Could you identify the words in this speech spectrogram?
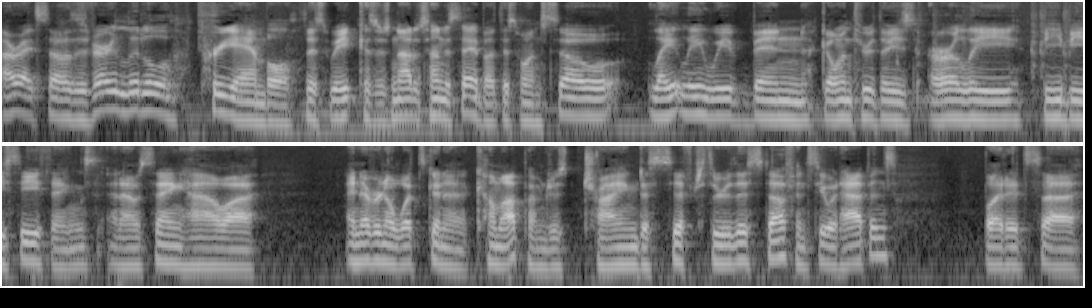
All right, so there's very little preamble this week because there's not a ton to say about this one. So lately we've been going through these early BBC things, and I was saying how uh, I never know what's going to come up. I'm just trying to sift through this stuff and see what happens. But it's uh,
